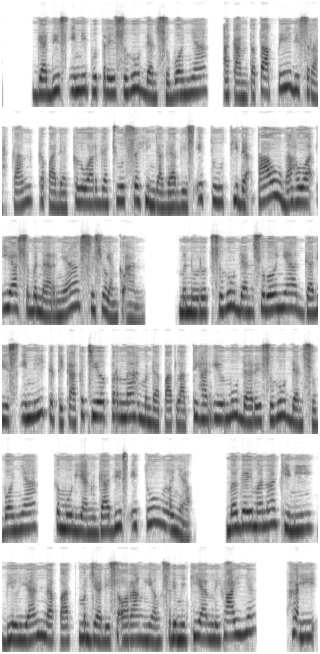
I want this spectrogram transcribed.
Gadis ini putri suhu dan subonya, akan tetapi diserahkan kepada keluarga Chu sehingga gadis itu tidak tahu bahwa ia sebenarnya Su Yang Kuan. Menurut suhu dan subonya gadis ini ketika kecil pernah mendapat latihan ilmu dari suhu dan subonya, kemudian gadis itu lenyap. Bagaimana kini Bilian dapat menjadi seorang yang sedemikian lihainya? Hei,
